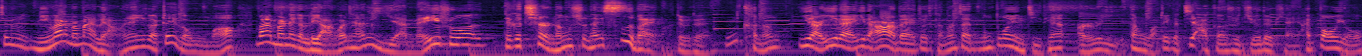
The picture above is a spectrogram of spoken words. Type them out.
就是你外面卖两块钱一个，这个五毛，外面那个两块钱的也没说这个气儿能是它四倍嘛，对不对？你可能一点一倍、一点二倍，就可能再能多运几天而已。但我这个价格是绝对便宜，还包邮。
